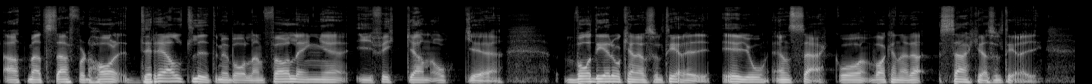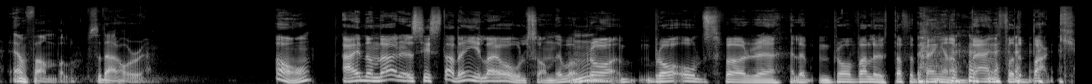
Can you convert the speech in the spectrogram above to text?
att Matt Stafford har drällt lite med bollen för länge i fickan och eh, Vad det då kan resultera i är ju en sack och vad kan en sack resultera i? En fumble. Så där har du det. Ja, Nej, den där sista, den gillar jag Olsson. Det var Mm. bra, bra odds för, eh, eller bra valuta för pengarna. Bang for the buck.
